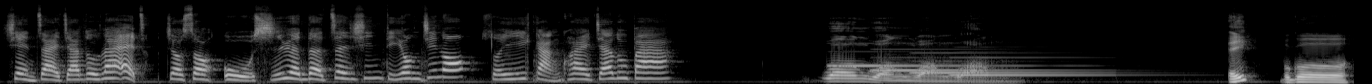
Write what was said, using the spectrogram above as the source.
现在加入 Line at 就送五十元的振兴抵用金哦，所以赶快加入吧！汪汪汪汪！哎，不过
